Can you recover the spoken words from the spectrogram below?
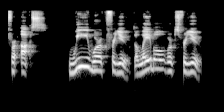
for us. We work for you. The label works for you.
